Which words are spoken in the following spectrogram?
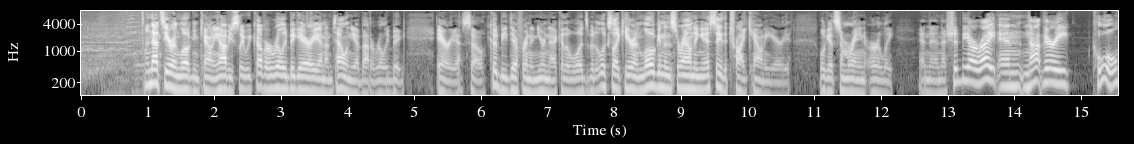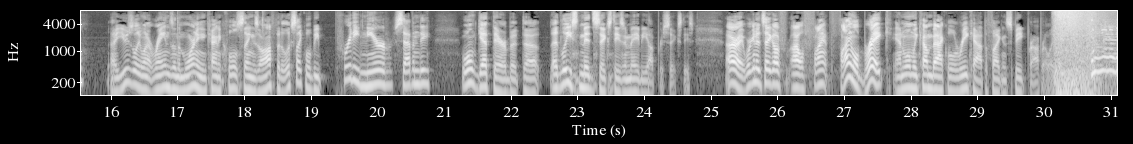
And that's here in Logan County. Obviously, we cover a really big area, and I'm telling you about a really big area. So could be different in your neck of the woods, but it looks like here in Logan and surrounding, I say the Tri County area, we'll get some rain early. And then that should be all right and not very cool. Uh, usually, when it rains in the morning, it kind of cools things off, but it looks like we'll be pretty near 70. Won't get there, but uh, at least mid 60s and maybe upper 60s. All right, we're going to take our fi- final break, and when we come back, we'll recap if I can speak properly.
